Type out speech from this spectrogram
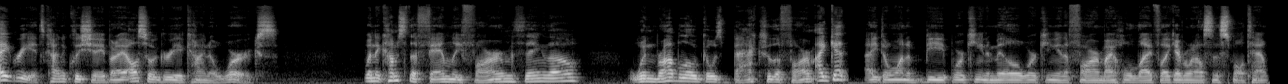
I agree. It's kind of cliche, but I also agree it kind of works. When it comes to the family farm thing, though, when Rob Lowe goes back to the farm, I get I don't want to be working in a mill, working in a farm my whole life like everyone else in a small town.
